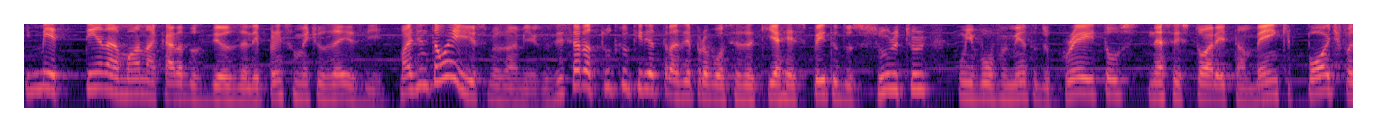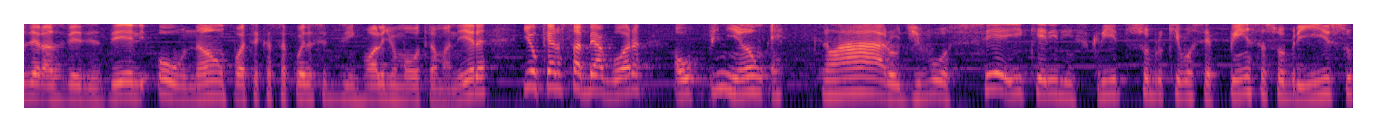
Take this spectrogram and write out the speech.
e metendo a mão na cara dos deuses ali, principalmente os Aesir. Mas então é isso, meus amigos. Isso era tudo que eu queria trazer pra vocês aqui a respeito do Surtur, o envolvimento do Kratos nessa história aí também, que pode fazer as vezes dele ou não, pode ser que essa coisa se desenrole de uma outra maneira. E eu quero saber agora a opinião, é claro de você aí, querido inscrito, sobre o que você pensa sobre isso,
